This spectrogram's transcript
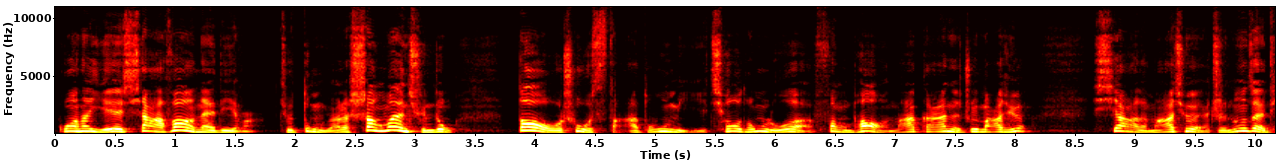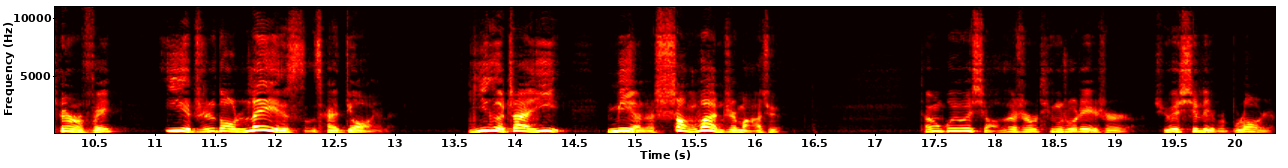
光他爷爷下放那地方就动员了上万群众，到处撒毒米、敲铜锣、放炮、拿杆子追麻雀，吓得麻雀只能在天上飞，一直到累死才掉下来。一个战役灭了上万只麻雀。咱们鬼友小的时候听说这事儿啊，觉得心里边不落忍。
